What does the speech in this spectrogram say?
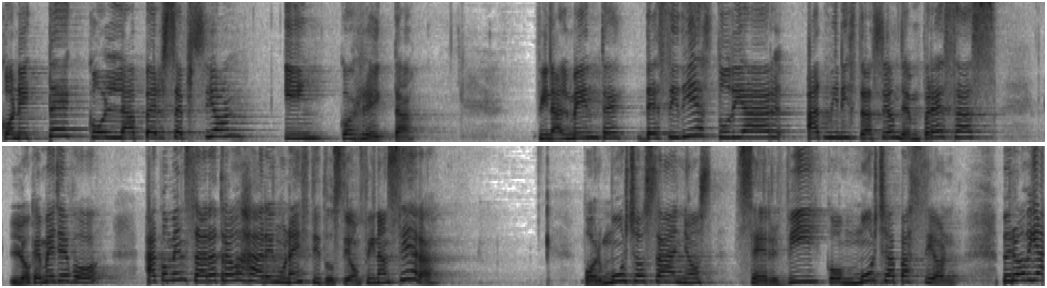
conecté con la percepción incorrecta. Finalmente decidí estudiar administración de empresas, lo que me llevó a comenzar a trabajar en una institución financiera. Por muchos años serví con mucha pasión, pero había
